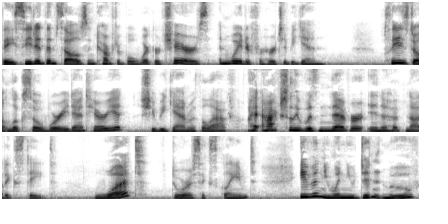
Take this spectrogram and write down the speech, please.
They seated themselves in comfortable wicker chairs and waited for her to begin. Please don't look so worried, Aunt Harriet, she began with a laugh. I actually was never in a hypnotic state. What? Doris exclaimed. Even when you didn't move,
